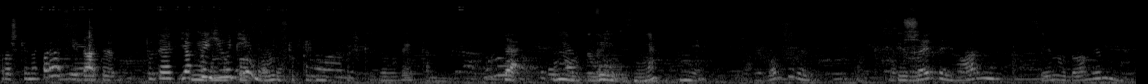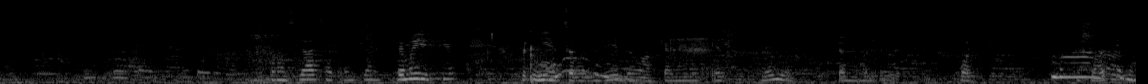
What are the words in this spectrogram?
трошки наперед їй дати. Тут як, як ви її так трошки завеликано. Де? Ну, виріз, ні? Ні. Глибокий виріс. Обшитий, гарно. Сіло добре. Трансляція, трансляція. Прямий ефір. Ні, це буде відео, а прямо не відео. Сьомі години. Ось. Ти що відрізно?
